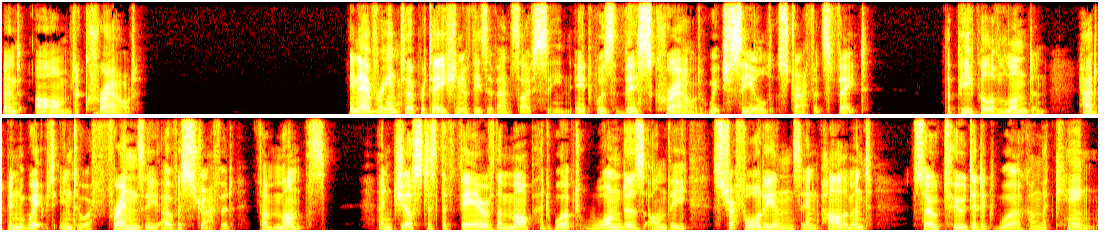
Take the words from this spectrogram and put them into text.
and armed crowd. In every interpretation of these events I've seen, it was this crowd which sealed Strafford's fate. The people of London had been whipped into a frenzy over Strafford for months, and just as the fear of the mob had worked wonders on the Straffordians in Parliament, so too did it work on the King.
